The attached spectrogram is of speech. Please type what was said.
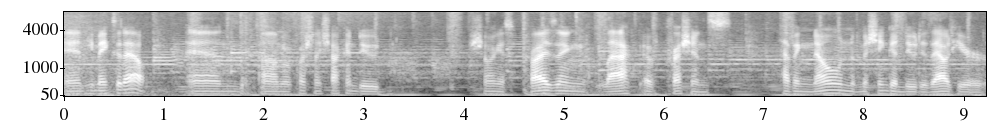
And he makes it out. And, um, unfortunately, Shotgun Dude showing a surprising lack of prescience, having known Machine Gun Dude is out here,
